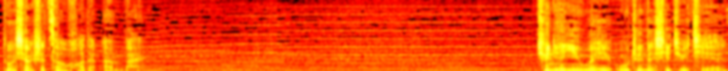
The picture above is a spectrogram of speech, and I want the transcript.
多像是造化的安排。去年因为乌镇的戏剧节，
